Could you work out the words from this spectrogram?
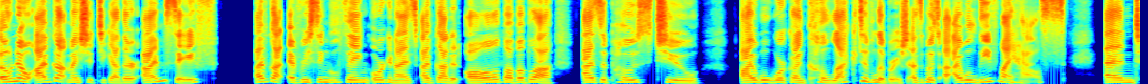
Oh no, I've got my shit together. I'm safe. I've got every single thing organized. I've got it all, blah, blah, blah. As opposed to, I will work on collective liberation, as opposed to, I will leave my house and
